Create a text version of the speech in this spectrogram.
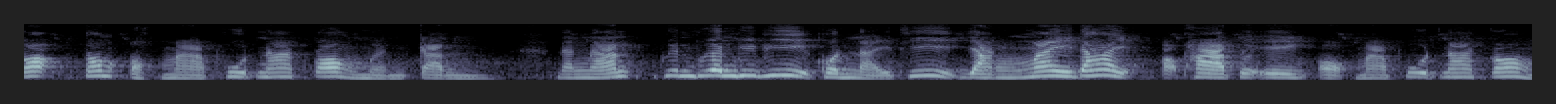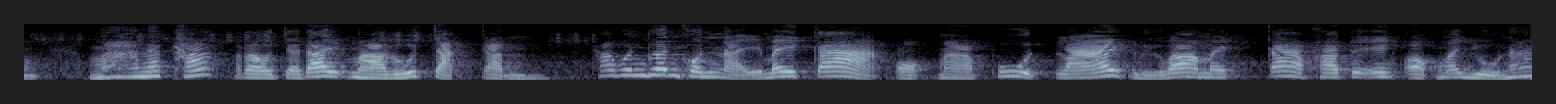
ก็ต้องออกมาพูดหน้ากล้องเหมือนกัน ดังนั้นเพื่อนๆ พี่ๆ คนไหนที่ยังไม่ได้พาตัวเองออกมาพูดหน้ากล้อง มานะคะ เราจะได้มารู้จักกัน ถ้าเพื่อนๆ คนไหนไม่กล้าออกมาพูดไลฟ์หรือว่าไม่กล้าพาตัวเองออกมาอยู่หน้า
